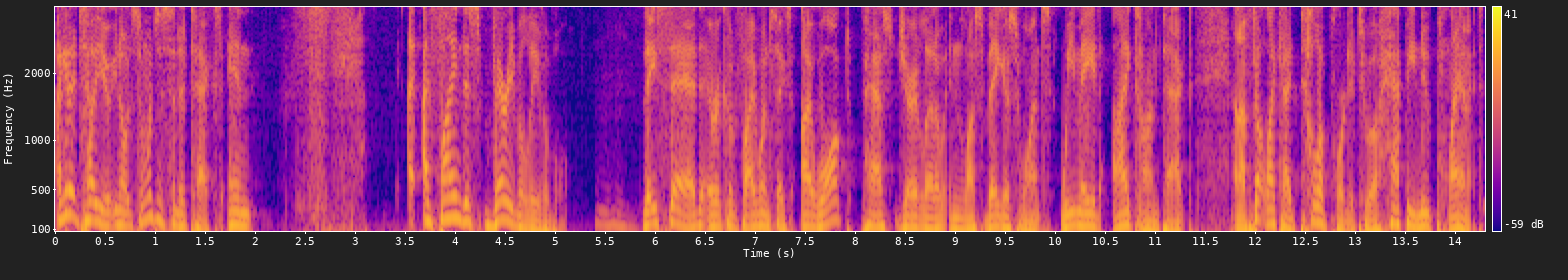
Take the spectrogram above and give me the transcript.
I got to tell you, you know, someone just sent a text, and I, I find this very believable. Mm-hmm. They said, Eric Code 516, I walked past Jared Leto in Las Vegas once. We made eye contact, and I felt like I teleported to a happy new planet.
